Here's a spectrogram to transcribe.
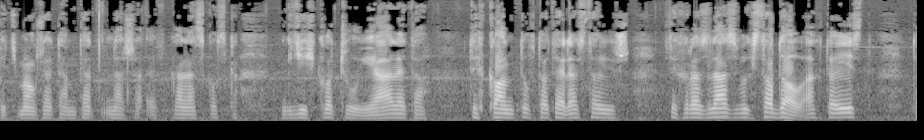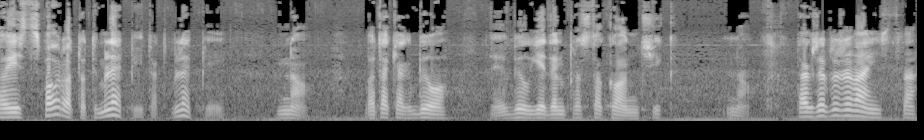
Być może tam ta nasza Ewka Laskowska gdzieś koczuje, ale to tych kątów to teraz to już w tych rozlazłych stodołach to jest, to jest sporo, to tym lepiej, to tym lepiej. No, bo tak jak było, był jeden prostokącik, no. Także proszę Państwa,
